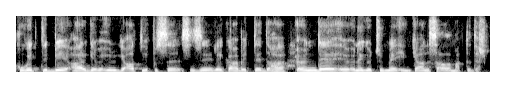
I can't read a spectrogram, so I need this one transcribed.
kuvvetli bir ARGE ve ürge altyapısı sizi rekabette daha önde e, öne götürme imkanı sağlamaktadır.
